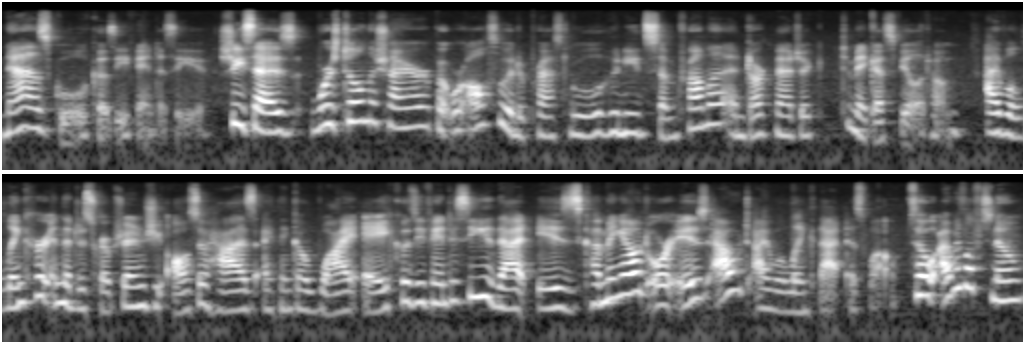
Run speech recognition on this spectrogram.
Nazgul cozy fantasy. She says, we're still in the Shire, but we're also a depressed ghoul who needs some trauma and dark magic to make us feel at home. I will link her in the description. She also has, I think, a YA cozy fantasy that is coming out or is out. I will link that as well. So I would love to know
